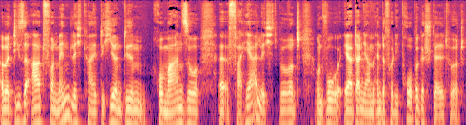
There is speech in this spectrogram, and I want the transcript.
aber diese Art von Männlichkeit, die hier in diesem Roman so äh, verherrlicht wird und wo er dann ja am Ende vor die Probe gestellt wird,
